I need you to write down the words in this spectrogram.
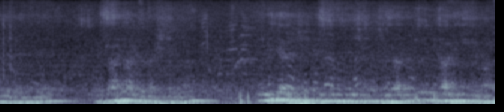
Beyefendi'ye ve sahne arkadaşlarına ve diğer eski için cezaevinde müdahale edilen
